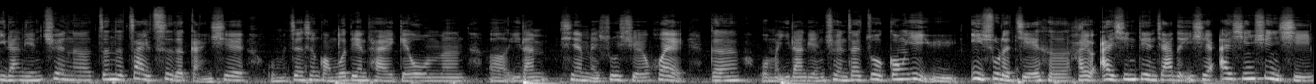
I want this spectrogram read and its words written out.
宜兰联劝呢，真的再次的感谢我们正声广播电台给我们呃宜兰县美术学会跟我们宜兰联劝在做公益与艺术的结合，还有爱心店家的一些爱心讯息，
